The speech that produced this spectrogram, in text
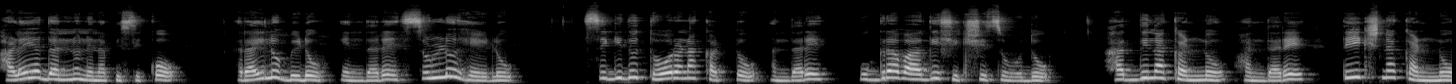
ಹಳೆಯದನ್ನು ನೆನಪಿಸಿಕೋ. ರೈಲು ಬಿಡು ಎಂದರೆ ಸುಳ್ಳು ಹೇಳು, ಸಿಗಿದು ತೋರಣ ಕಟ್ಟು ಅಂದರೆ ಉಗ್ರವಾಗಿ ಶಿಕ್ಷಿಸುವುದು, ಹದ್ದಿನ ಕಣ್ಣು ಅಂದರೆ ತೀಕ್ಷ್ಣ ಕಣ್ಣು,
